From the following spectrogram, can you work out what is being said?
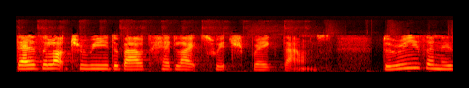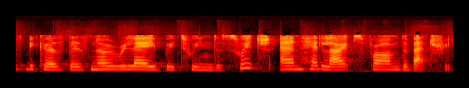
There's a lot to read about headlight switch breakdowns. The reason is because there's no relay between the switch and headlights from the battery.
